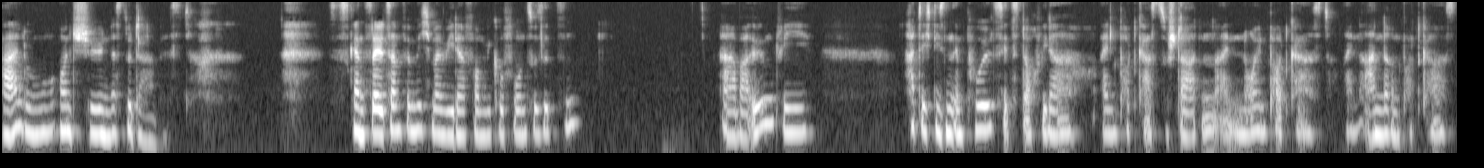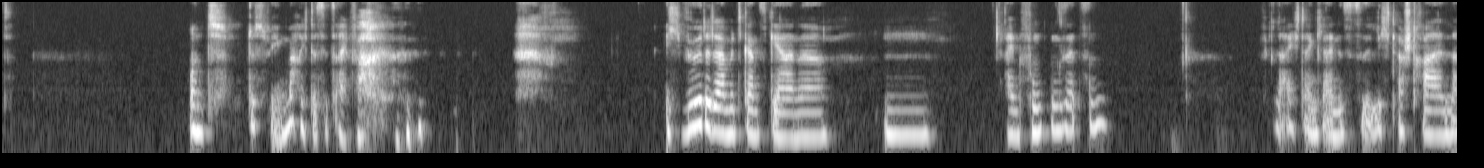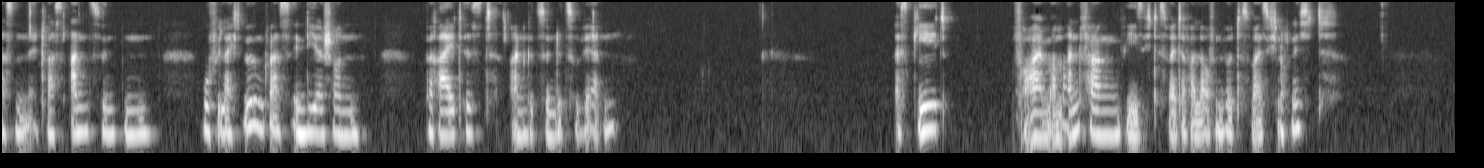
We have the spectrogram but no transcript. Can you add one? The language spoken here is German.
Hallo und schön, dass du da bist. Es ist ganz seltsam für mich, mal wieder vorm Mikrofon zu sitzen. Aber irgendwie hatte ich diesen Impuls, jetzt doch wieder einen Podcast zu starten, einen neuen Podcast, einen anderen Podcast. Und deswegen mache ich das jetzt einfach. Ich würde damit ganz gerne einen Funken setzen, vielleicht ein kleines Licht erstrahlen lassen, etwas anzünden, wo vielleicht irgendwas in dir schon bereit ist, angezündet zu werden. Es geht vor allem am Anfang, wie sich das weiter verlaufen wird, das weiß ich noch nicht,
